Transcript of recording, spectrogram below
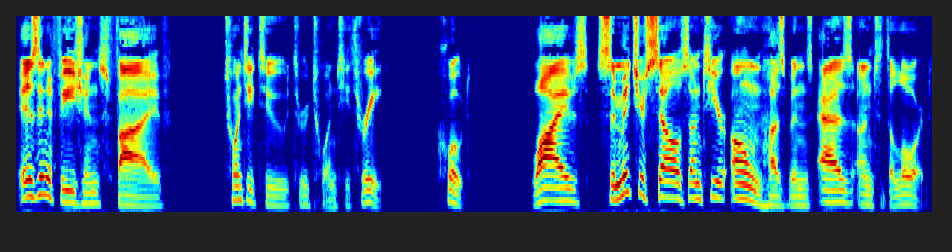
is in Ephesians 5 22 through 23. Quote, Wives, submit yourselves unto your own husbands as unto the Lord.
